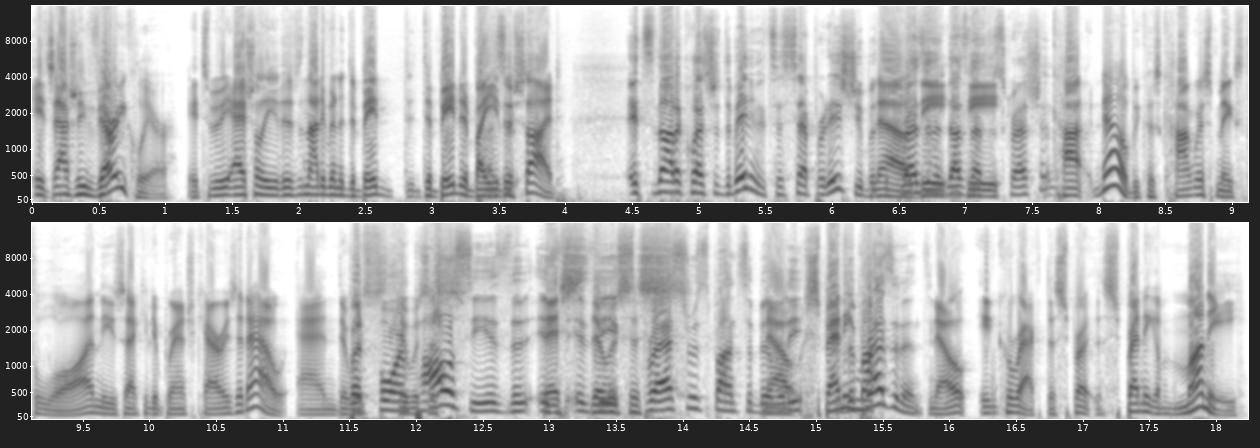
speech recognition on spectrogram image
It's actually very clear. It's actually there's not even a debate debated by either it? side. It's not a question of debating. It's a separate issue. But No, the president doesn't have discretion. co- no, because Congress makes the law and the executive branch carries it out. And there but was foreign there was policy is the is, this- is the this- express responsibility no, spending of the mo- president. No, incorrect. The, sp- the spending of money,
